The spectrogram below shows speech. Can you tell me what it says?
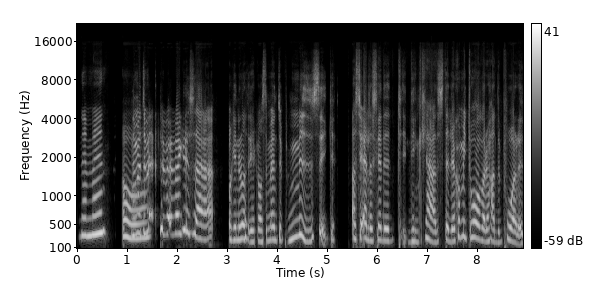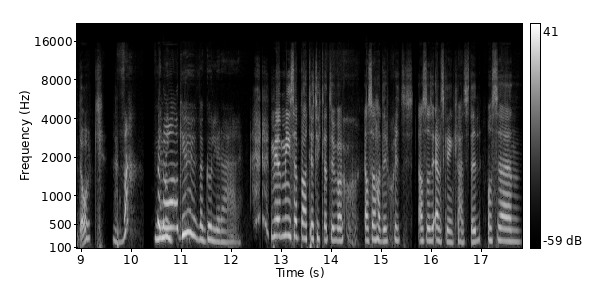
Nej men. Åh. Nej men du, du är verkligen såhär, okej nu låter det konstigt men typ mysig. Alltså jag älskade di- din klädstil. Jag kommer inte ihåg vad du hade på dig dock. Va? Nej men gud vad gullig du är. Men jag minns bara att jag tyckte att du var, alltså hade skit, alltså jag älskar din klädstil. Och sen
